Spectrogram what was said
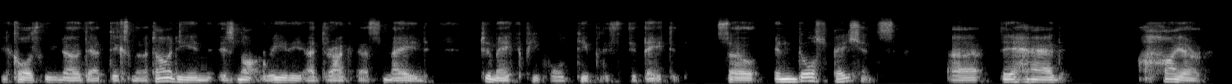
because we know that dexmedetomidine is not really a drug that's made to make people deeply sedated. So in those patients, uh, they had a higher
